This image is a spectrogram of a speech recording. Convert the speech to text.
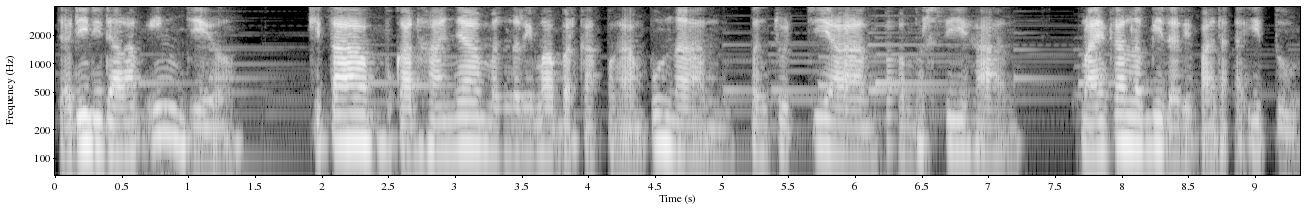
Jadi di dalam Injil kita bukan hanya menerima berkat pengampunan, pencucian, pembersihan, melainkan lebih daripada itu.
